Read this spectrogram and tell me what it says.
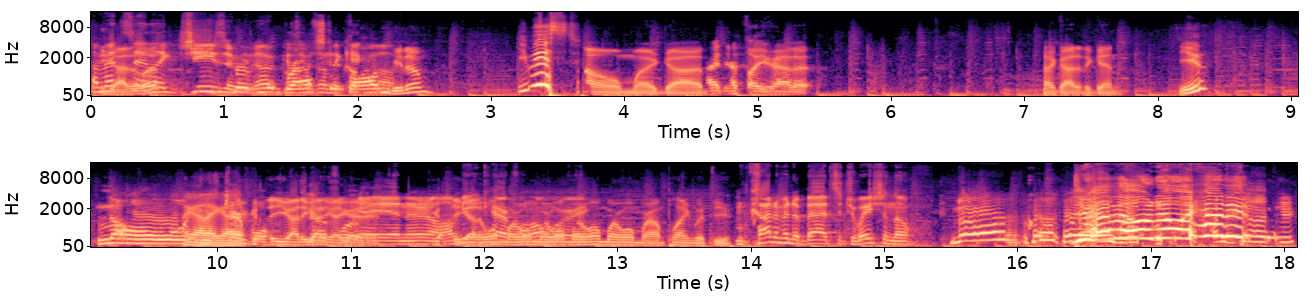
I meant to say what? like cheese him, The you know, 'cause he on the Nebraska calm. kickoff. Beat him? You missed. Oh my God. I, I thought you had it. I got it again. You? No. I got it, I got it. careful. You got it, you got it, you got it. Yeah, yeah, no, no, no. I'm being careful. One more, Don't one more, one more, one more. I'm playing with you. I'm kind of in a bad situation though. No. Do you have it? Oh no, I had it.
